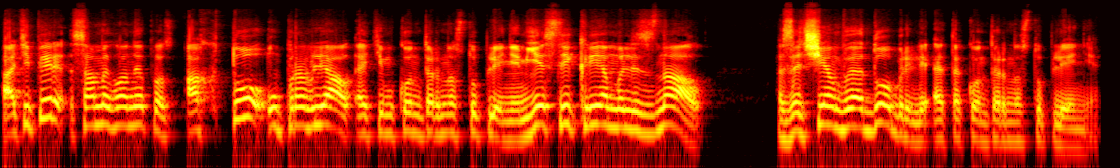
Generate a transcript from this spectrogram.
А теперь самый главный вопрос. А кто управлял этим контрнаступлением? Если Кремль знал, зачем вы одобрили это контрнаступление?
